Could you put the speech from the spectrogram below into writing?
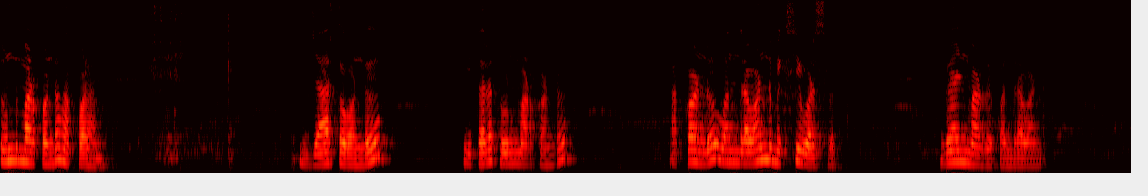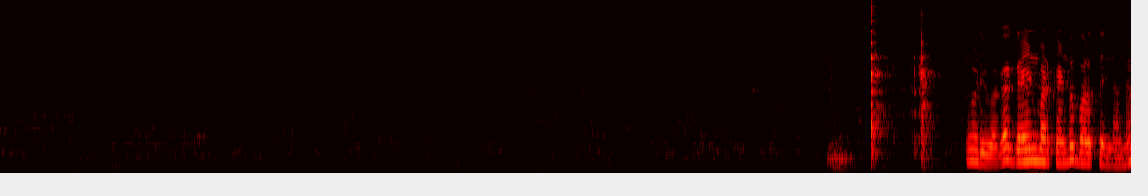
ತುಂಡು ಮಾಡಿಕೊಂಡು ಹಾಕ್ಕೊಳ್ಳೋಣ. ಜಾರ್ ತೊಗೊಂಡು ಈ ಥರ ತುಂಡು ಮಾಡಿಕೊಂಡು ಹಾಕ್ಕೊಂಡು ಒಂದು ರೌಂಡ್ ಮಿಕ್ಸಿ ಒಡಿಸ್ಬೇಕು. ಗ್ರೈಂಡ್ ಮಾಡಬೇಕು ಒಂದು ರೌಂಡ್. ನೋಡಿ, ಇವಾಗ ಗ್ರೈಂಡ್ ಮಾಡ್ಕೊಂಡು ಬರ್ತೀನಿ ನಾನು.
